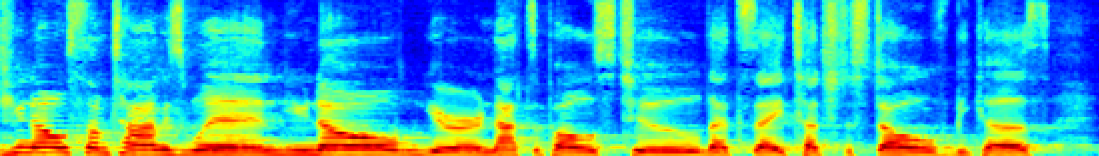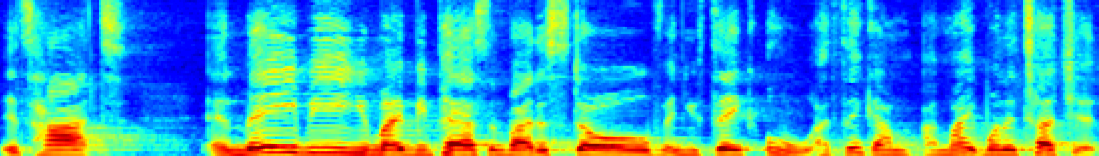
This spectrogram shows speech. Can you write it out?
you know, sometimes when you know you're not supposed to, let's say, touch the stove because it's hot, and maybe you might be passing by the stove and you think, oh, I think I'm, I might want to touch it.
